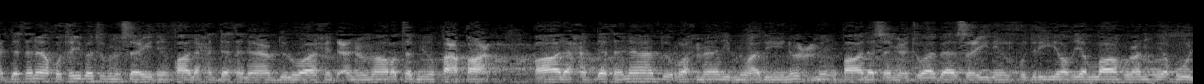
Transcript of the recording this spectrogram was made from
حدثنا قتيبة بن سعيد قال حدثنا عبد الواحد عن عمارة بن القعقاع قال حدثنا عبد الرحمن بن أبي نعم قال سمعت أبا سعيد الخدري رضي الله عنه يقول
